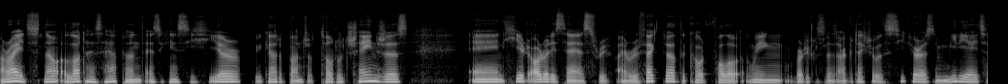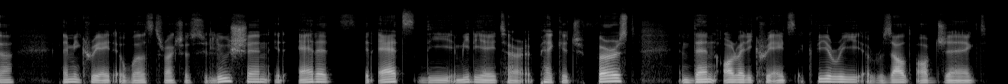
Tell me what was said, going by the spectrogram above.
All right, now a lot has happened. As you can see here, we got a bunch of total changes. And here it already says, I refactor the code following vertical slice architecture with CQRS and mediator. Let me create a well-structured solution. It edits, it adds the mediator package first, and then already creates a query, a result object,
